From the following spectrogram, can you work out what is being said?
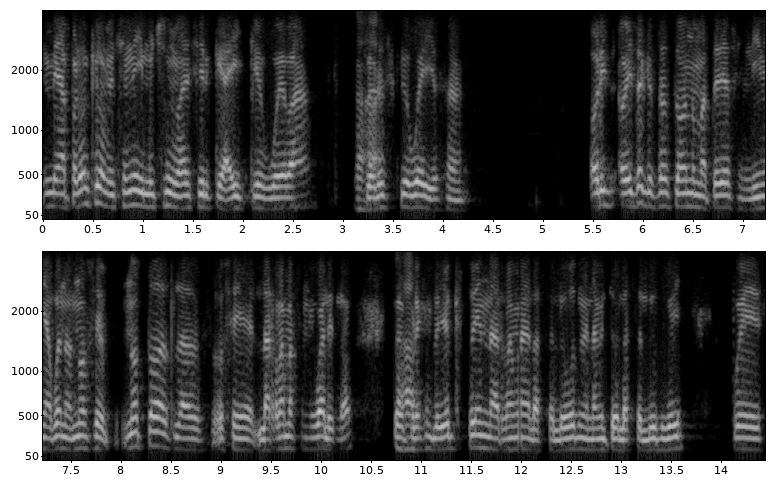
me perdón que lo mencione y muchos me van a decir que hay que hueva, pero es que, güey, o sea, ahorita, que estás tomando materias en línea, bueno, no sé, no todas las, o sea, las ramas son iguales, ¿no? Pero, por ejemplo, yo que estoy en la rama de la salud, en el ámbito de la salud, güey, pues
